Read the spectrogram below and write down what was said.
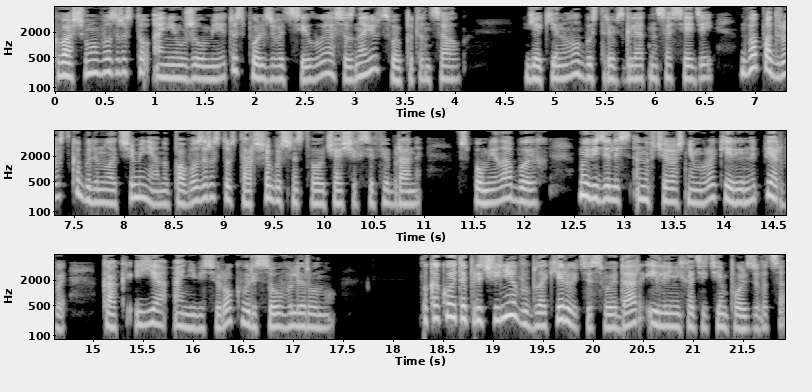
К вашему возрасту они уже умеют использовать силу и осознают свой потенциал. Я кинула быстрый взгляд на соседей. Два подростка были младше меня, но по возрасту старше большинства учащихся Фибраны. Вспомнила обоих. Мы виделись на вчерашнем уроке Ирины Первой. Как и я, они весь урок вырисовывали руну. По какой-то причине вы блокируете свой дар или не хотите им пользоваться,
